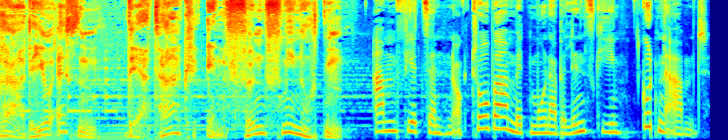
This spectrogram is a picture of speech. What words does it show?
Radio Essen. Der Tag in fünf Minuten. Am 14. Oktober mit Mona Belinsky. Guten Abend.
